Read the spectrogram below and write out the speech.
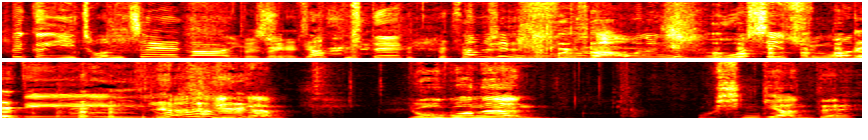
그러니까 이 전체가 더 이상 얘기 63대 36으로 나오는 게 무엇이 중원디. 그러니까 요거는 오, 신기한데?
